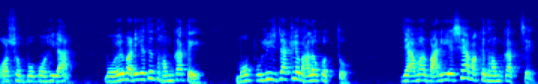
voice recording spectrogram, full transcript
অসভ্য মহিলা। মৌয়ের বাড়ি গেছে ধমকাতে। মৌ পুলিশ ডাকলে ভালো করতো যে আমার বাড়ি এসে আমাকে ধমকাচ্ছে।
